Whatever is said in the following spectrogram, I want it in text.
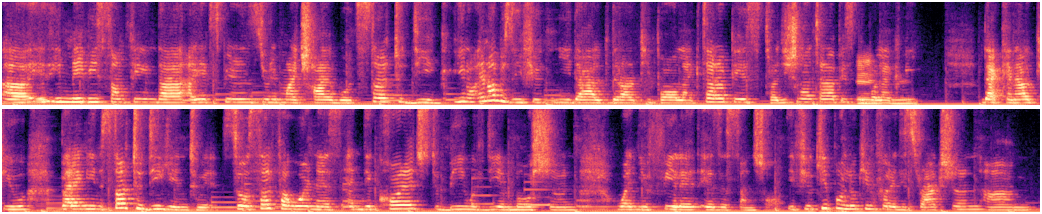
Uh, it, it, may be something that i experienced during my childhood. Start to dig you know and obviously if you need help there are people like therapists traditional therapists people mm-hmm. like me that can help you. But I mean, start to dig into it. So self awareness and the courage to be with the emotion when you feel it is essential. If you keep on looking for a distraction, um,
